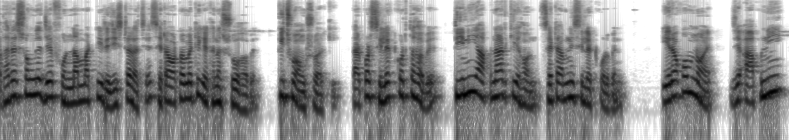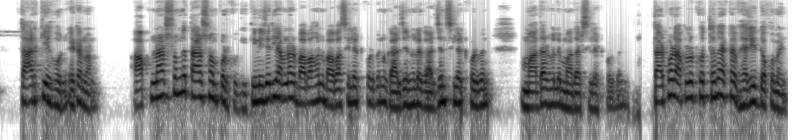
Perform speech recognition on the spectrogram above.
আধারের সঙ্গে যে ফোন নাম্বারটি রেজিস্টার আছে, সেটা অটোমেটিক এখানে শো হবে। কিছু অংশ আর কি। তারপর সিলেক্ট করতে হবে, তিনি আপনার কে হন? সেটা আপনি সিলেক্ট করবেন। এরকম নয় যে আপনি তার কে হন, এটা নন। আপনার সঙ্গে তার সম্পর্ক কি? তিনি যদি আপনার বাবা হন, বাবা সিলেক্ট করবেন। গার্জেন হলে গার্জেন সিলেক্ট করবেন। মাদার হলে মাদার সিলেক্ট করবেন। তারপর আপলোড করতে হবে একটা ভ্যালিড ডকুমেন্ট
